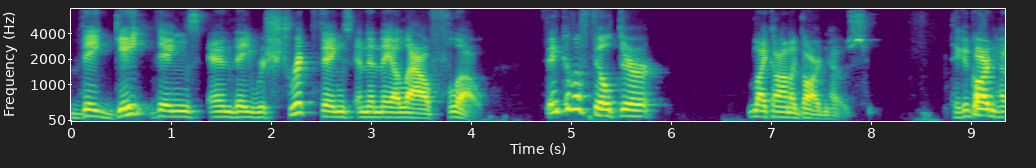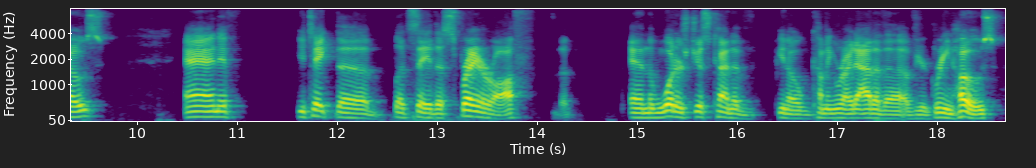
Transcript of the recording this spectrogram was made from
They gate things and they restrict things and then they allow flow. Think of a filter like on a garden hose. Take a garden hose, and if you take the, let's say, the sprayer off, and the water's just kind of, you know, coming right out of the of your green hose,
